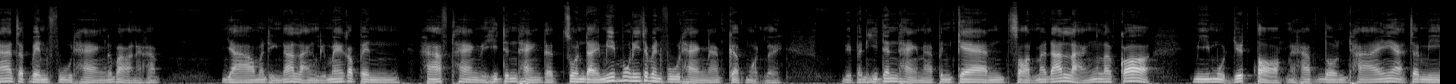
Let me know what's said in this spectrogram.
น่าจะเป็นฟูลแทงหรือเปล่านะครับยาวมาถึงด้านหลังหรือไม่ก็เป็น half tang หรือ hidden tang แต่ส่วนใหญ่มีดพวกนี้จะเป็น full tang นะเกือบหมดเลย หรือเป็น hidden tang นะเป็นแกนสอดมาด้านหลัง แล้วก็มีหมุดยึดตอกนะครับโดนท้ายเนี่ยจะมี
